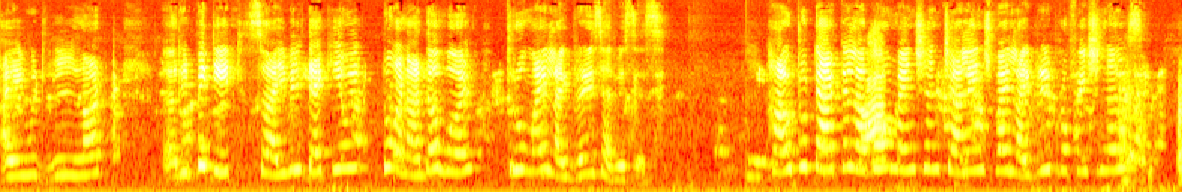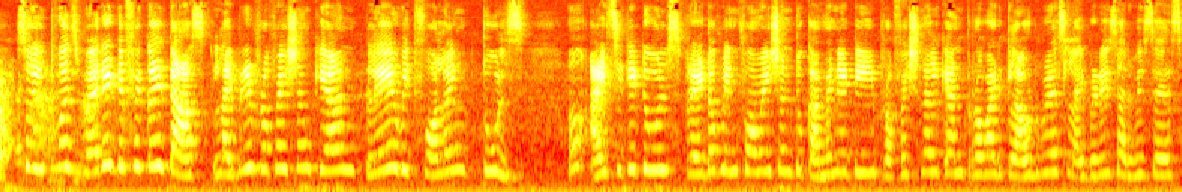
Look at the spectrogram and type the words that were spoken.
i would not uh, repeat it. So i will take you to another world through my library services. How to tackle above mentioned challenge by library professionals? So it was very difficult task. Library profession can play with following tools ICT tools, spread of information to community, professional can provide cloud-based library services.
